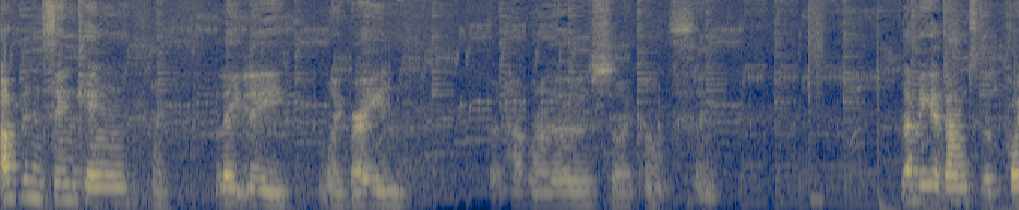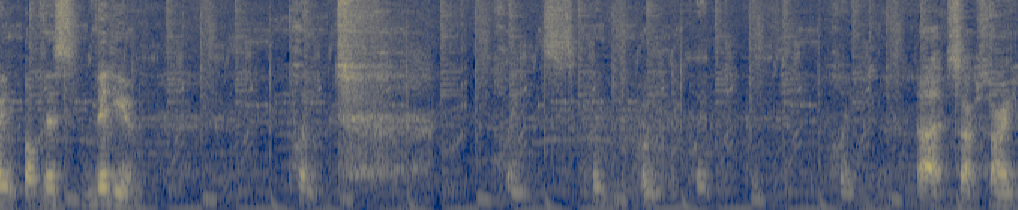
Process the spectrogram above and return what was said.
I've been thinking like lately my brain don't have one of those so I can't think. Let me get down to the point of this video sorry,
